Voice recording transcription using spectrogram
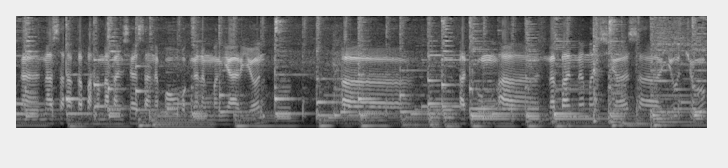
na nasa kapahamakan siya, sana po wag na lang mangyari yon. Uh, at kung uh, naban naman siya sa YouTube,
